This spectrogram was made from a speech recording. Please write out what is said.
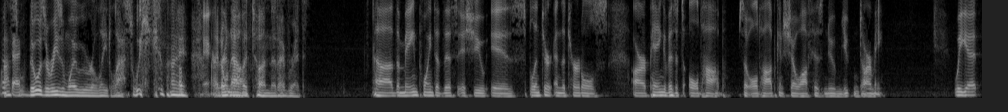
Last, okay. There was a reason why we were late last week. I, I don't enough. have a ton that I've read. Uh, the main point of this issue is Splinter and the Turtles are paying a visit to Old Hob, so Old Hob can show off his new mutant army. We get,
